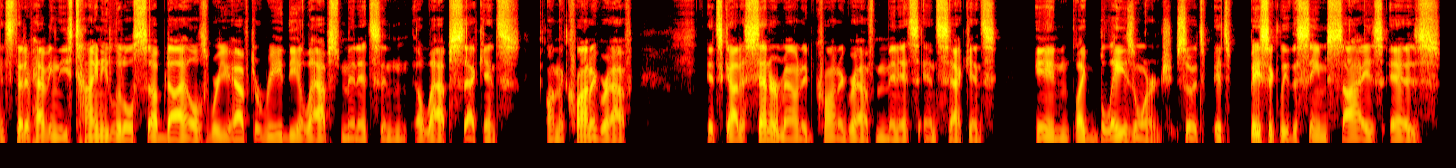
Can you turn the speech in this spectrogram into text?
instead of having these tiny little subdials where you have to read the elapsed minutes and elapsed seconds on the chronograph, it's got a center mounted chronograph minutes and seconds in like blaze orange. So it's it's basically the same size as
